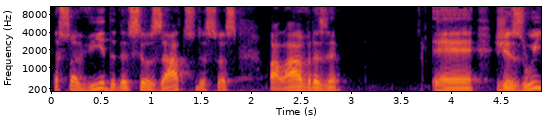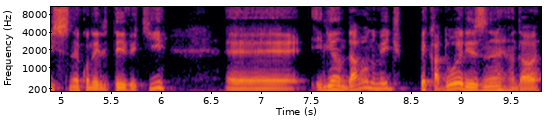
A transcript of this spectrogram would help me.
da sua vida, dos seus atos, das suas palavras, né? É, Jesus, né, quando ele teve aqui, é, ele andava no meio de pecadores, né? Andava,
